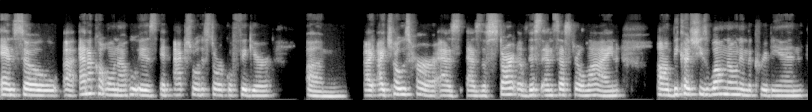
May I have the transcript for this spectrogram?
and so uh, Anacaona, who is an actual historical figure, um, I, I, chose her as, as the start of this ancestral line um, because she's well known in the Caribbean.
